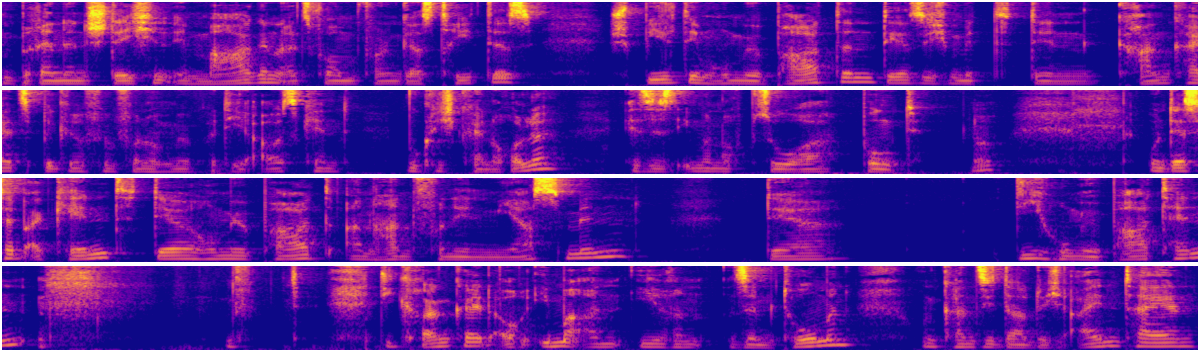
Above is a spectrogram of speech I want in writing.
Brennen, Stechen im Magen als Form von Gastritis, spielt dem Homöopathen, der sich mit den Krankheitsbegriffen von Homöopathie auskennt, wirklich keine Rolle. Es ist immer noch Psora. Punkt. Ne? Und deshalb erkennt der Homöopath anhand von den Miasmen der die Homöopathen die Krankheit auch immer an ihren Symptomen und kann sie dadurch einteilen.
